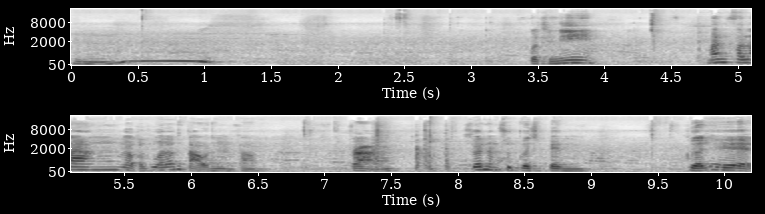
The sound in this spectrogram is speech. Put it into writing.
อืมกว่าที่นี่มันฝรั่งแล้วก็ตัวลังเต่าเนี่ยครับจ้าส่วนน้ำซุปก็จะเป็นเกลือเทศ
